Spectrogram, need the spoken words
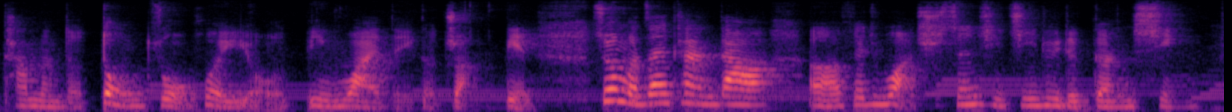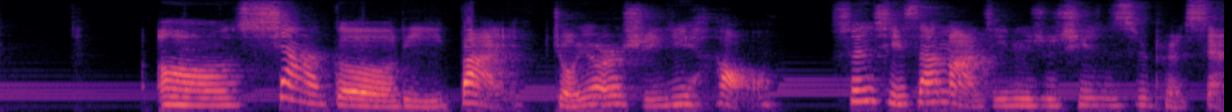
他们的动作会有另外的一个转变，所以我们在看到呃 Fed Watch 升息几率的更新。嗯，下个礼拜九月二十一号升息三码几率是七十四 percent，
